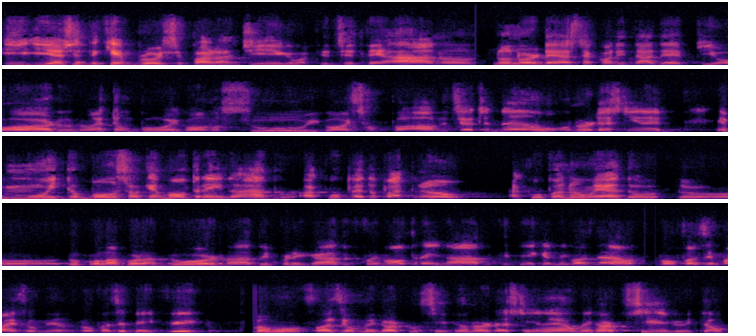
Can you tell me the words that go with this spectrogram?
E, e a gente quebrou esse paradigma que você tem, ah, no, no, Nordeste a qualidade é pior, ou não é tão boa igual no Sul, igual em São Paulo, etc. Não, o nordestino é, é muito bom, só que é mal treinado. A culpa é do patrão. A culpa não é do, do, do, colaborador, lá, do empregado, que foi mal treinado, que tem aquele negócio, não, vamos fazer mais ou menos, vamos fazer bem feito, vamos fazer o melhor possível, o nordestino é o melhor possível. Então,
